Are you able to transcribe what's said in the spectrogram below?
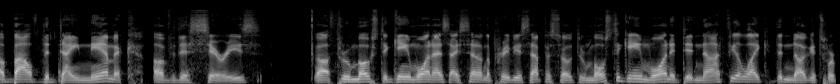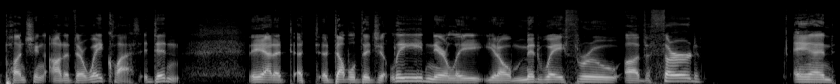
about the dynamic of this series uh, through most of game one, as I said on the previous episode, through most of game one, it did not feel like the Nuggets were punching out of their weight class. It didn't. They had a, a, a double digit lead nearly, you know, midway through uh, the third. And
